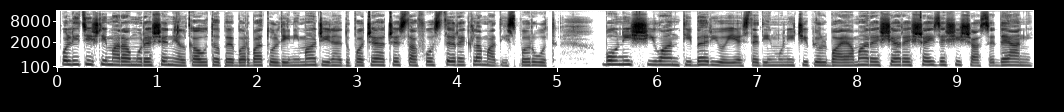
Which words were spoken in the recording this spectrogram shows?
Polițiștii maramureșeni îl caută pe bărbatul din imagine după ce acesta a fost reclamat dispărut. Boniș Ioan Tiberiu este din municipiul Baia Mare și are 66 de ani.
